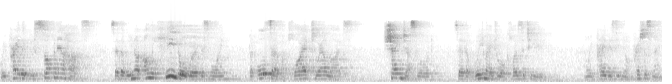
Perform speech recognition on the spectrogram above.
we pray that you soften our hearts so that we not only hear your word this morning, but also apply it to our lives. Change us, Lord, so that we may draw closer to you. And we pray this in your precious name.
